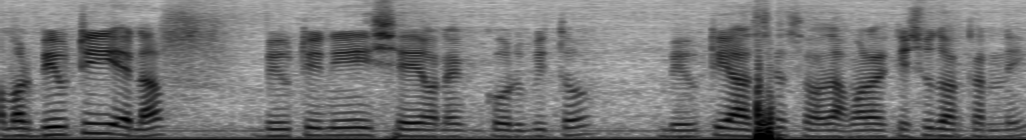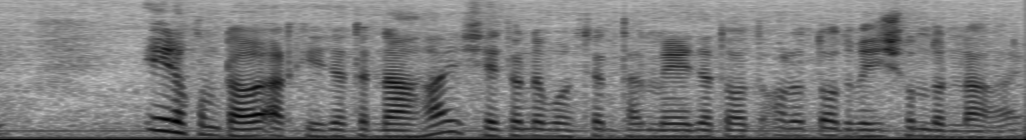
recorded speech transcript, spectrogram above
আমার বিউটি এনাফ বিউটি নিয়েই সে অনেক গর্বিত বিউটি আছে আমার আর কিছু দরকার নেই। এইরকমটা আর কি যাতে না হয়, সেই জন্য বলছেন তার মেয়ে যাতে অত অত বেশি সুন্দর না হয়।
